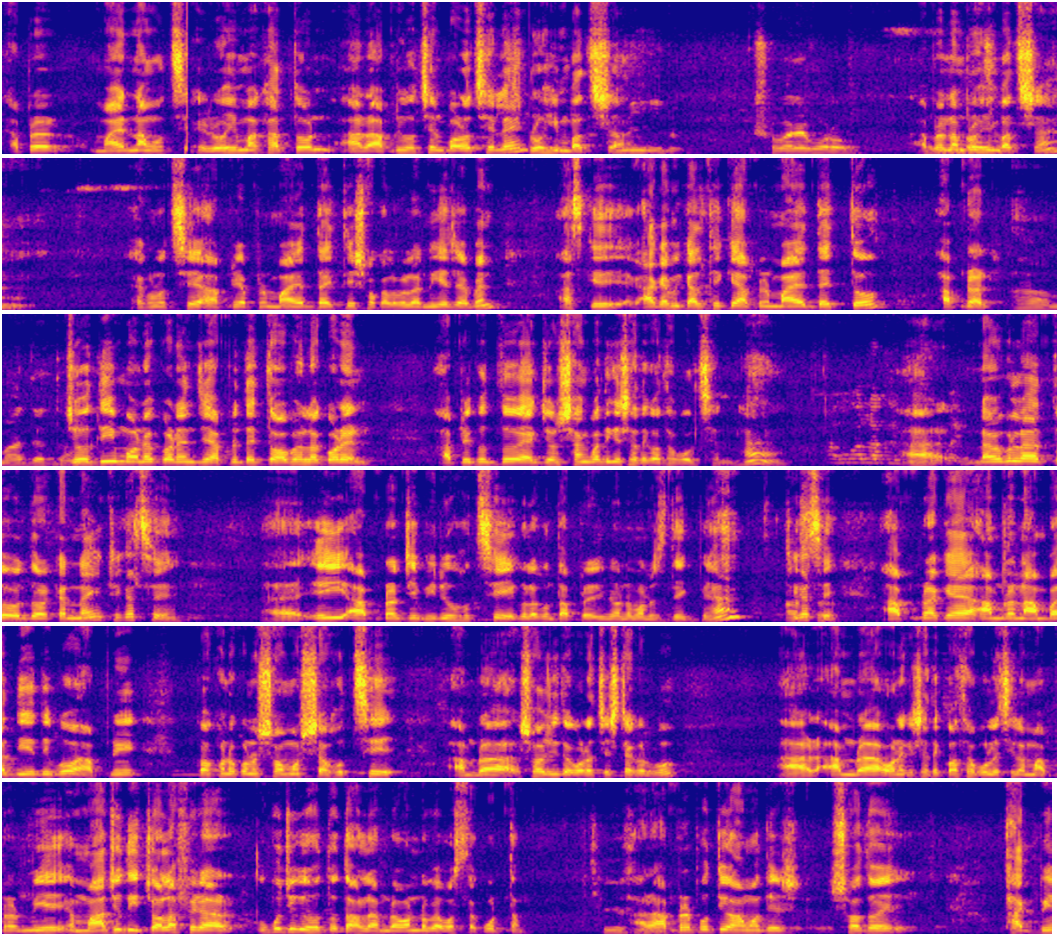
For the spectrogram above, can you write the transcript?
আপনার মায়ের নাম হচ্ছে রহিমা খাতুন আর আপনি হচ্ছেন বড় ছেলে রহিম বাদশাহ। সবার বড়। আপনার নাম রহিম বাদশাহ হ্যাঁ? এখন হচ্ছে আপনি আপনার মায়ের দায়িত্বে সকালবেলা নিয়ে যাবেন। আজকে আগামীকাল থেকে আপনার মায়ের দায়িত্ব আপনার। হ্যাঁ মায়ের যদি মনে করেন যে আপনার দায়িত্ব অবহেলা করেন আপনি কিন্তু একজন সাংবাদিকের সাথে কথা বলছেন হ্যাঁ? আর না ওগুলা তো দরকার নাই ঠিক আছে? এই আপনার যে ভিডিও হচ্ছে এগুলো কিন্তু আপনার ইউনিয়নের মানুষ দেখবে হ্যাঁ? ঠিক আছে? আপনাকে আমরা নাম্বার দিয়ে দেব আপনি কখনো কোনো সমস্যা হচ্ছে আমরা সহযোগিতা করার চেষ্টা করব। আর আমরা অনেকের সাথে কথা বলেছিলাম আপনার মেয়ে মা যদি চলাফেরার উপযোগী হতো তাহলে আমরা অন্য ব্যবস্থা করতাম। আর আপনার প্রতিও আমাদের সদয় থাকবে।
